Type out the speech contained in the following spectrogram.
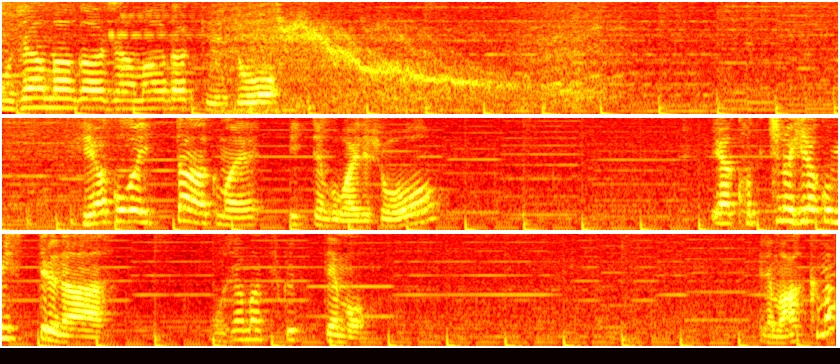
お邪魔が邪魔だけど。平子が一旦悪魔1.5倍でしょ？いやこっちの平子ミスってるな。お邪魔作っても。でも悪魔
